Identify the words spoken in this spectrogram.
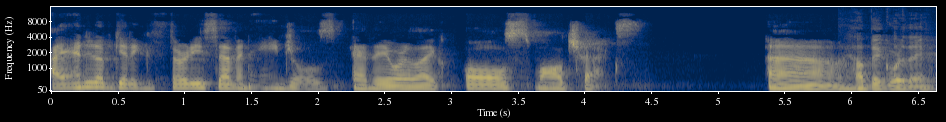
I ended up getting 37 angels, and they were like all small checks. Um, How big were they?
